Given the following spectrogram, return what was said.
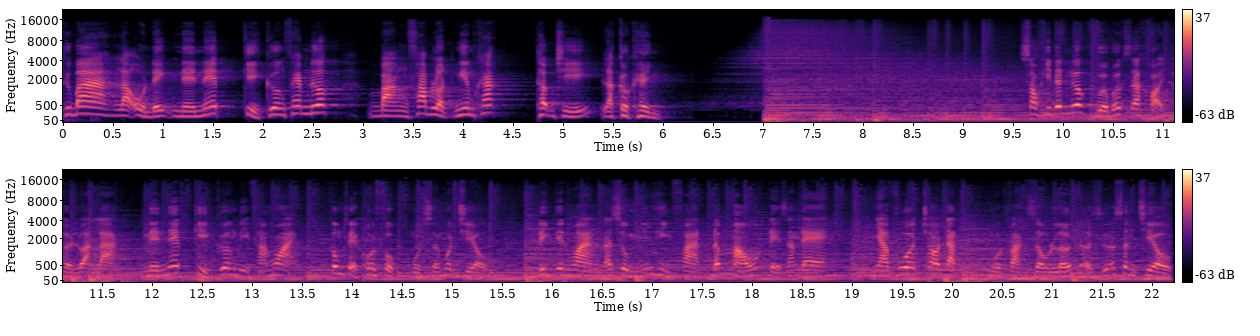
Thứ ba là ổn định nền nếp kỷ cương phép nước bằng pháp luật nghiêm khắc thậm chí là cực hình. Sau khi đất nước vừa bước ra khỏi thời loạn lạc nền nếp kỷ cương bị phá hoại không thể khôi phục một sớm một chiều Đinh Tiên Hoàng đã dùng những hình phạt đẫm máu để gian đe. Nhà vua cho đặt một vạc dầu lớn ở giữa sân triều,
